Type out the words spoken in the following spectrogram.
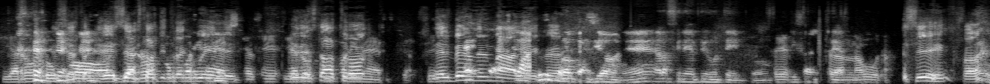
gli ha rotto un po', e siamo stati tranquilli sì, ed è stato sì. nel bene o nel male eh, eh. l'occasione eh, alla fine del primo tempo sì, di fare ce l'hanno avuta. Sì, fa...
